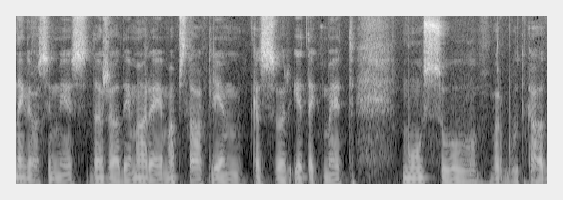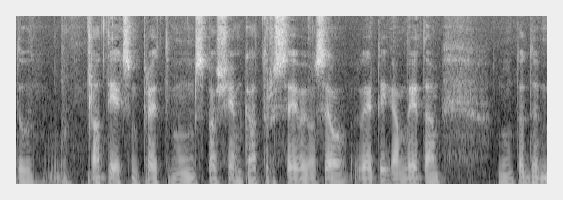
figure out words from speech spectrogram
neļausimies dažādiem ārējiem apstākļiem, kas var ietekmēt mūsu varbūt kādu attieksmi pret mums pašiem, katru sevi un sev vērtīgām lietām. Nu, tad um,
